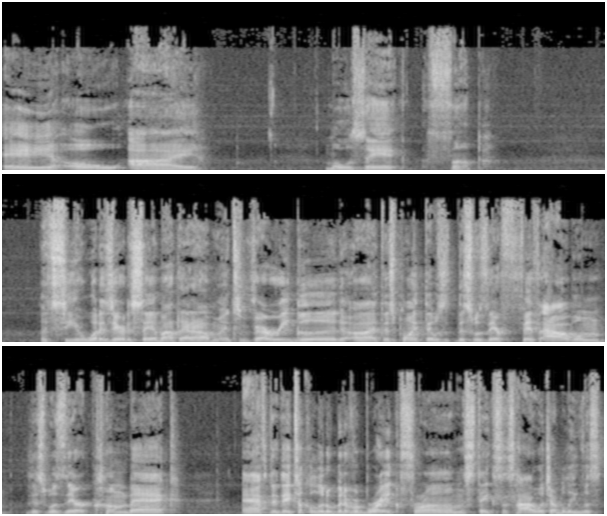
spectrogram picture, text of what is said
AOI Mosaic Thump. Let's see here. What is there to say about that album? It's very good. Uh, at this point, this was, this was their fifth album. This was their comeback after they took a little bit of a break from Stakes is High, which I believe was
